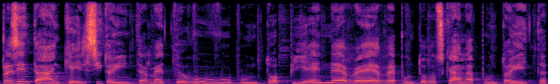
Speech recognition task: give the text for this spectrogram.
presenta anche il sito internet www.pnrr.toscana.it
